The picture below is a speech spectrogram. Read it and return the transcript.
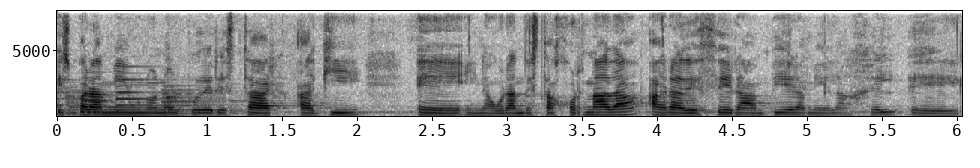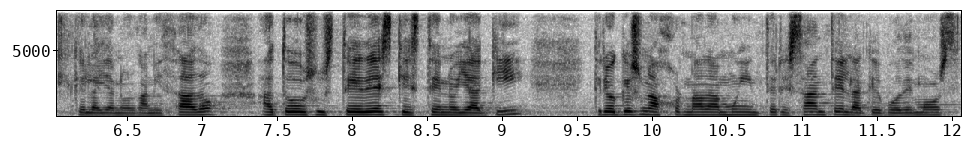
es para mí un honor poder estar aquí eh, inaugurando esta jornada, agradecer a Pierre, a Miguel Ángel eh, que la hayan organizado, a todos ustedes que estén hoy aquí. Creo que es una jornada muy interesante en la que podemos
